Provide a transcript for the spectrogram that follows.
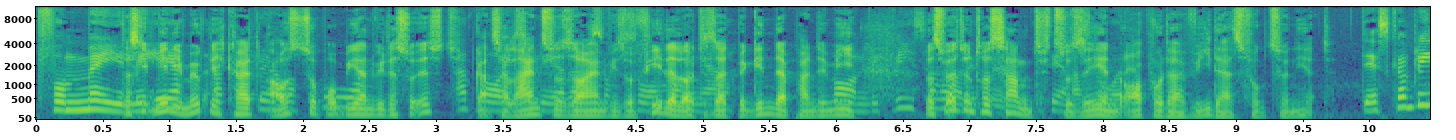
Das gibt mir die Möglichkeit, auszuprobieren, wie das so ist, ganz allein zu sein, wie so viele Leute seit Beginn der Pandemie. Das wird interessant zu sehen, ob oder wie das funktioniert. Das ska bli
